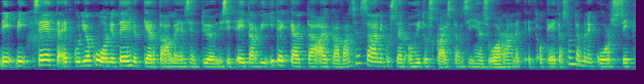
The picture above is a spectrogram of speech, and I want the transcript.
Niin, niin se, että, että kun joku on jo tehnyt kertaalleen sen työn, niin sit ei tarvi itse käyttää aikaa, vaan sen saa niin sen ohituskaistan siihen suoraan, että, että okei, tässä on tämmöinen kurssi,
